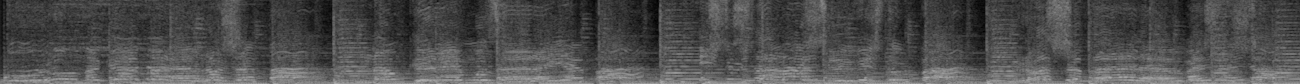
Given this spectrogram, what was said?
Por uma câmara rocha pá, não queremos areia pá. Isto está mais que visto pá, rocha para beija já.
